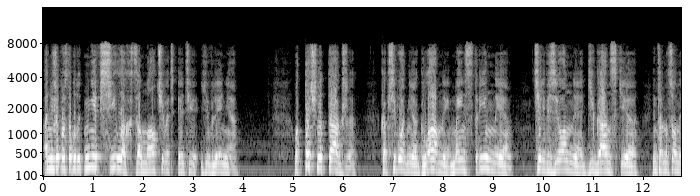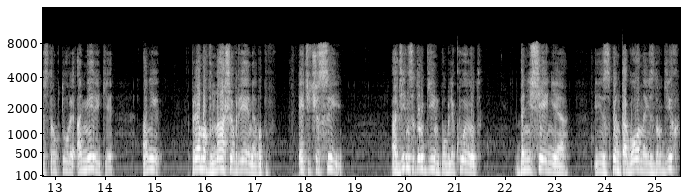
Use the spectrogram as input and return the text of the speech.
они уже просто будут не в силах замалчивать эти явления. Вот точно так же, как сегодня главные мейнстримные телевизионные гигантские информационные структуры Америки, они прямо в наше время, вот в эти часы, один за другим публикуют донесения из Пентагона, из других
